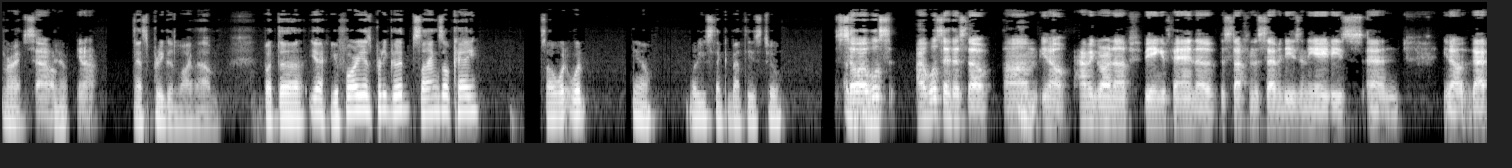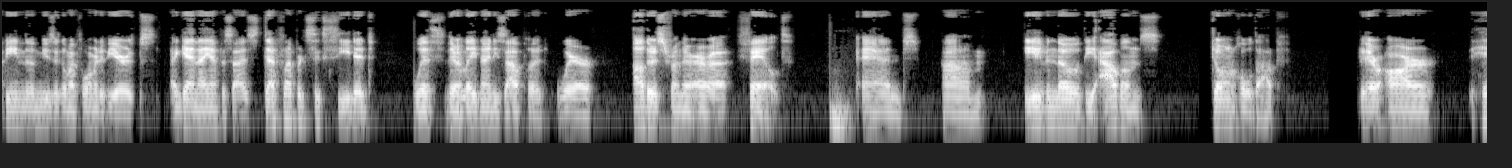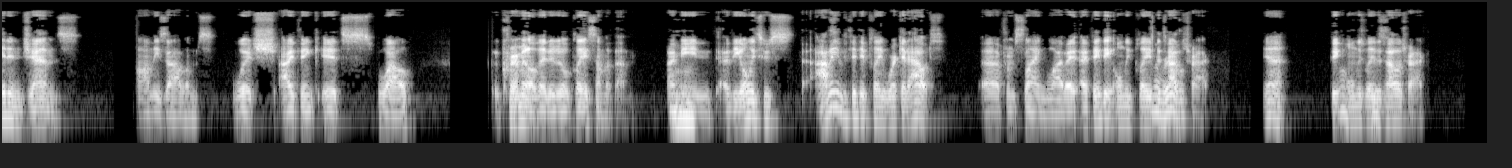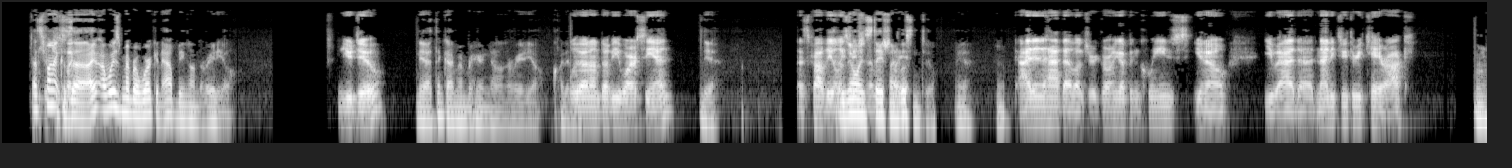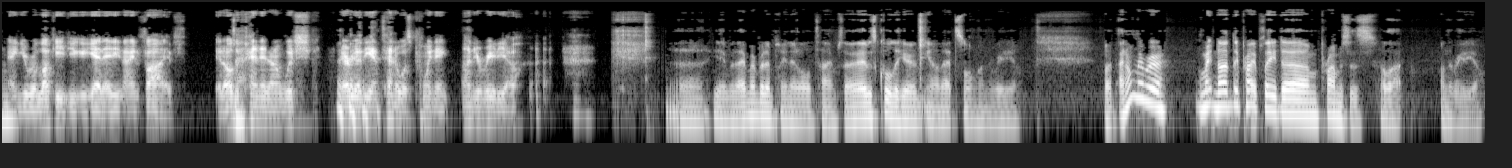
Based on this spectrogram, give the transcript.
right. So, Yep. you know, That's a pretty good live album. But uh yeah, Euphoria is pretty good. Slang's okay. So what what you know, what do you think about these two? So I will I will say this though, um, you know, having grown up being a fan of the stuff from the '70s and the '80s, and you know, that being the music of my formative years, again, I emphasize Def Leppard succeeded with their late 90s output where others from their era failed. And um, even though the albums don't hold up, there are hidden gems on these albums, which I think it's, well, criminal that it'll play some of them. I Mhm. mean, the only two I don't even think they play Work It Out uh, from Slang Live. I, I think they only played Oh, the really? title track. Yeah. They Oh, only played the title track. That's fine like- because uh, I, I always remember working out being on the radio. You do? Yeah, I think I remember hearing that on the radio quite a Was bit. that on WRCN? Yeah, That's probably the only the only station, station I listened to. Yeah, it. I didn't have that luxury. Growing up in Queens, you know, you had uh, 92.3 K Rock, Mhm. and you were lucky if you could get 89.5. It all depended on which area the antenna was pointing on your radio. Uh, yeah, but I remember them playing it all the time, so it was cool to hear you know that song on the radio. But I don't remember. Might not. They probably played um, "Promises" a lot on the radio.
